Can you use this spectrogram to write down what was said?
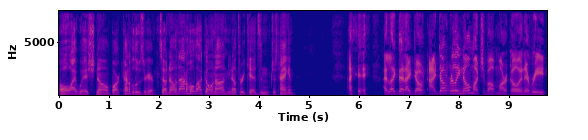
Oh, I wish. No, Bart, kind of a loser here. So no, not a whole lot going on. You know, three kids and just hanging. I I like that I don't I don't really know much about Marco and every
